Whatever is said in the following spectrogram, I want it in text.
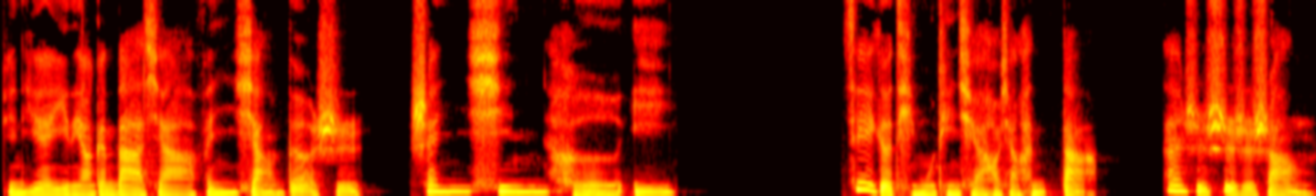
今天意林要跟大家分享的是。身心合一，这个题目听起来好像很大，但是事实上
